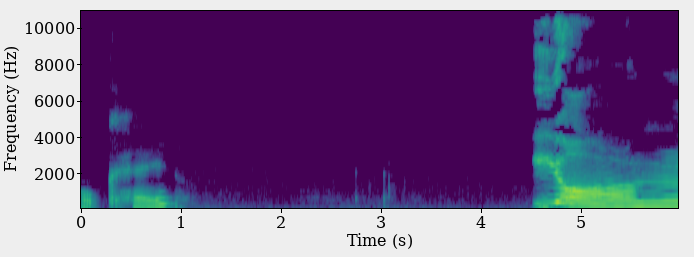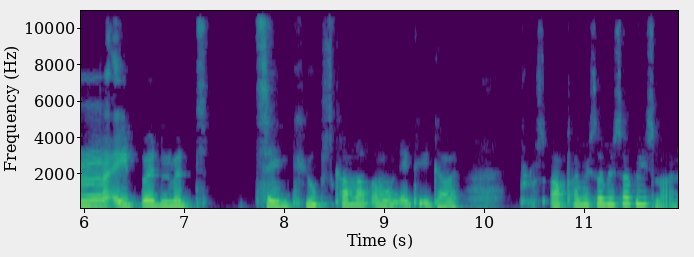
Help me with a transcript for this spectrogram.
Okay. Ja, 8-Bit mit 10 Cubes kam nach am Ecke, egal. Plus 8 habe ich, habe ich, habe ich, nein.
